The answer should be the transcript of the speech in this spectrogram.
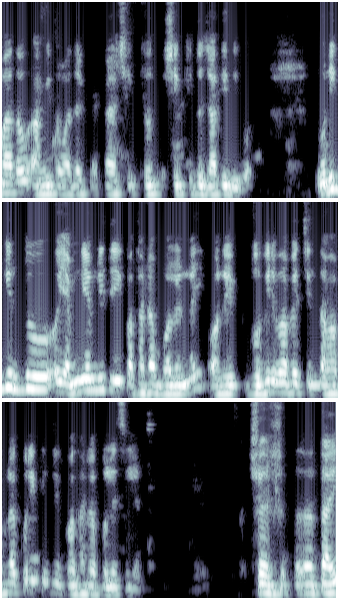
মা দাও, আমি তোমাদেরকে একটা শিক্ষিত জাতি দিব। উনি কিন্তু ওই এমনি এমনিতে এই কথাটা বলেন নাই, অনেক গভীরভাবে চিন্তা ভাবনা করে কিন্তু এই কথাটা বলেছিলেন। তাই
